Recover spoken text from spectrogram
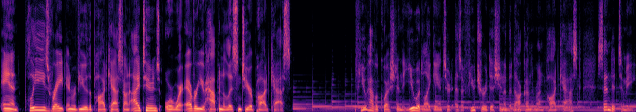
And please rate and review the podcast on iTunes or wherever you happen to listen to your podcasts. If you have a question that you would like answered as a future edition of the Doc on the Run podcast, send it to me,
